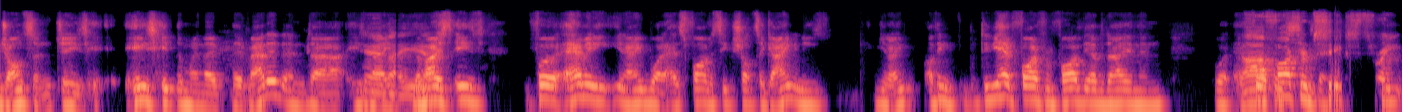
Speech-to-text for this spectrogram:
Johnson, geez, he- he's hit them when they've they've mattered, and uh, he's Yeah, made they- the yeah. most. He's for how many? You know, what has five or six shots a game, and he's, you know, I think did he have five from five the other day, and then what? Uh, four five from six? six, three,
